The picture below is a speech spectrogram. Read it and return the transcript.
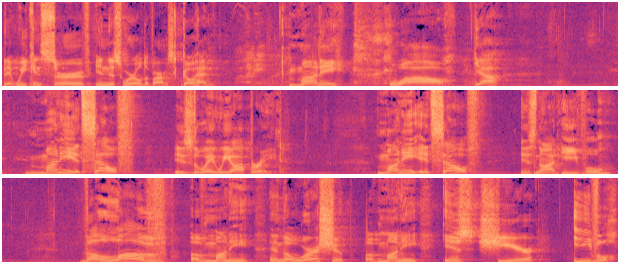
that we can serve in this world of ours. Go ahead. Money. Money. Wow. Yeah. Money itself is the way we operate. Money itself is not evil. The love of money and the worship of money is sheer evil.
